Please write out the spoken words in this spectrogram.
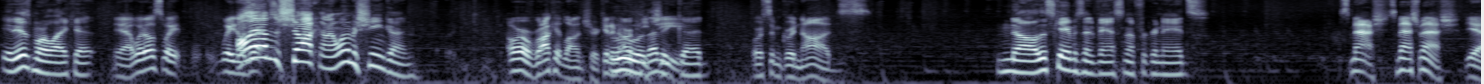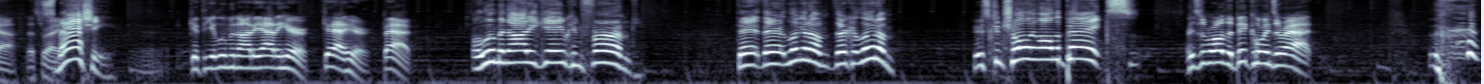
It is more like it. Yeah. What else? Wait, wait. All I have is a shotgun. I want a machine gun. or a rocket launcher. Get an Ooh, RPG. that'd be good. Or some grenades. No, this game isn't advanced enough for grenades. Smash, smash, smash. Yeah, that's right. Smashy. Get the Illuminati out of here. Get out of here. Bad. Illuminati game confirmed. They they're look at them. They're look at them. Who's controlling all the banks. This is where all the bitcoins are at.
